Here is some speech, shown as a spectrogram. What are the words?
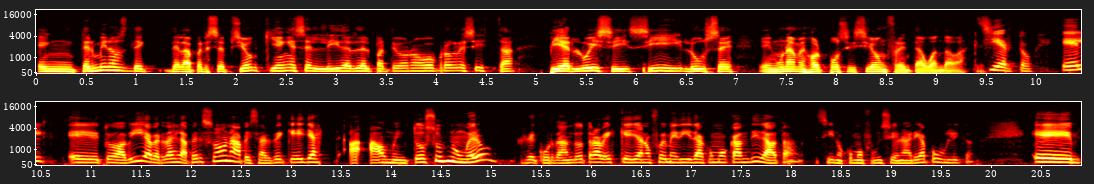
en términos de, de, la percepción, ¿quién es el líder del Partido Nuevo Progresista? Pierre Luisi sí luce en una mejor posición frente a Wanda Vázquez. Cierto, él eh, todavía, ¿verdad? Es la persona, a pesar de que ella aumentó sus números, recordando otra vez que ella no fue medida como candidata, sino como funcionaria pública. Eh,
